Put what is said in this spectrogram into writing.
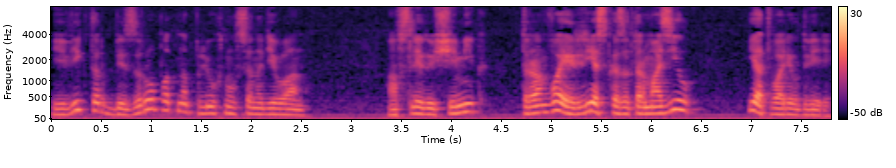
и Виктор безропотно плюхнулся на диван. А в следующий миг трамвай резко затормозил и отворил двери.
